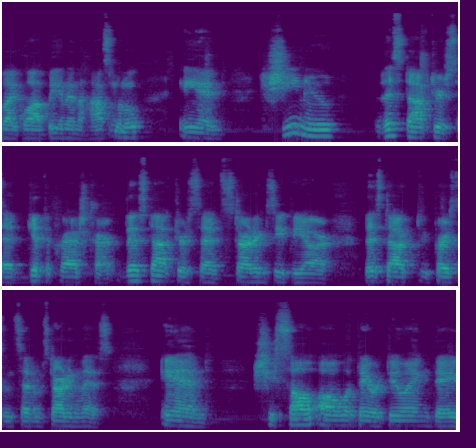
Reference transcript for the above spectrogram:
like while being in the hospital, mm-hmm. and she knew. This doctor said, "Get the crash cart." This doctor said, "Starting CPR." This doctor person said, "I'm starting this," and she saw all what they were doing. They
